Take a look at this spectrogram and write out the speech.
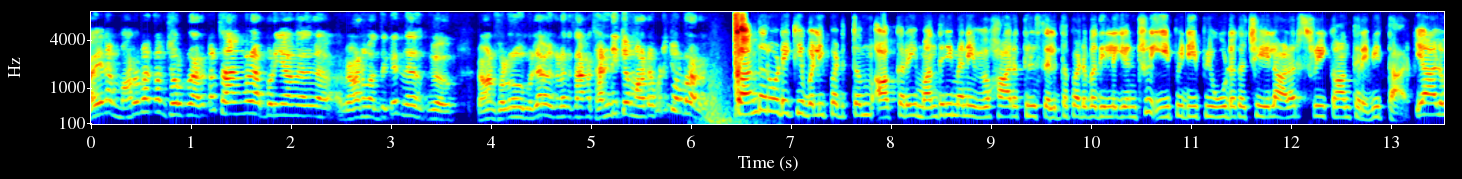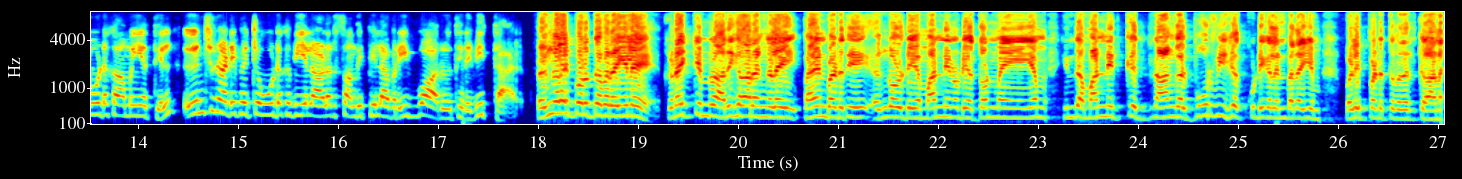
அதே நான் மறுபக்கம் சொல்கிறார்கள் தாங்கள் அப்படியான ராணுவத்துக்கு இந்த நான் சொல்லவும் இல்லை அவர்களுக்கு தாங்கள் தண்டிக்க மாட்டோம் அப்படின்னு சொல்றார்கள். கந்தரோடைக்கு வெளிப்படுத்தும் அக்கறை மந்திரிமனை விவகாரத்தில் செலுத்தப்படுவதில்லை என்று இபிடிபி ஊடக செயலாளர் ஸ்ரீகாந்த் தெரிவித்தார். யாழ் ஊடக அமையத்தில் இன்று நடைபெற்ற ஊடகவியலாளர் சந்திப்பில் அவர் இவ்வாறு தெரிவித்தார். எங்களை பொறுத்தவரையிலே கிடைக்கின்ற அதிகாரங்களை பயன்படுத்தி எங்களுடைய மண்ணினுடைய தொன்மையையும் இந்த மண்ணிற்கு நாங்கள் பூர்வீக குடிகள் என்பதையும் வெளிப்படுத்துவதற்கான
